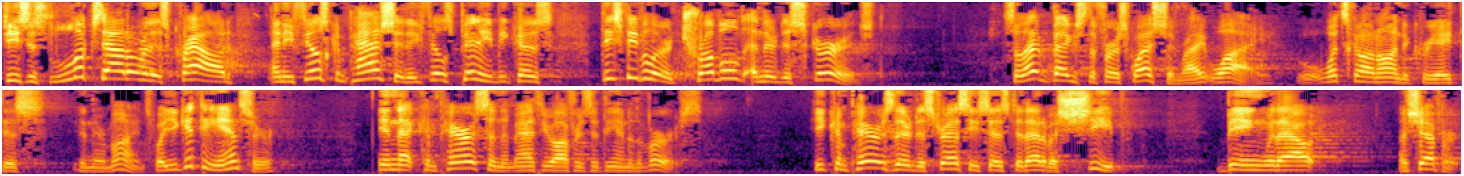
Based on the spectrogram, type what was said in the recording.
Jesus looks out over this crowd and he feels compassion, he feels pity because these people are troubled and they're discouraged. So that begs the first question, right? Why? What's gone on to create this in their minds? Well, you get the answer in that comparison that Matthew offers at the end of the verse. He compares their distress, he says, to that of a sheep being without a shepherd.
